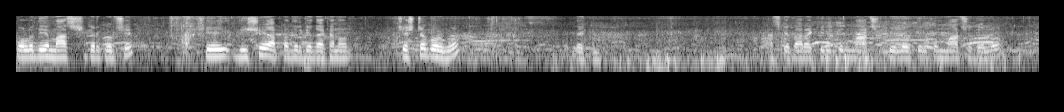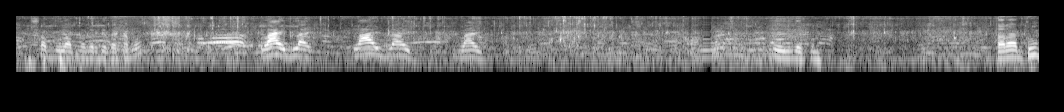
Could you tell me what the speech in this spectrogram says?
পলো দিয়ে মাছ শিকার করছে। সেই বিষয়ে আপনাদেরকে দেখানোর চেষ্টা করব। দেখুন। আজকে তারা কীরকম মাছ পেল, কীরকম মাছ ধরলো, সবগুলো আপনাদেরকে দেখাবো। Live live live live live. এই দেখুন। তারা ডুব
